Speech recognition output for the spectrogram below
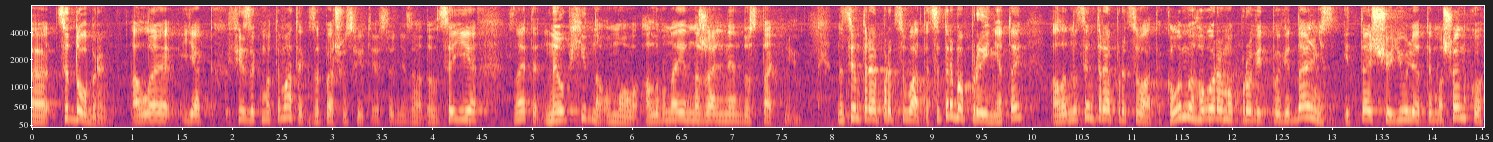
Е, Це добре, але як фізик-математик за першу світу, я сьогодні згадував, це є, знаєте, необхідна умова, але вона є, на жаль, недостатньою. Над цим треба працювати. Це треба прийняти, але над цим треба працювати. Коли ми говоримо про відповідальність і те, що Юлія Тимошенко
